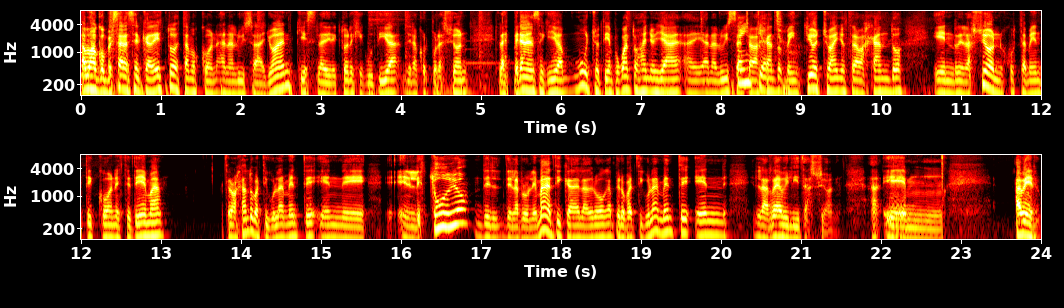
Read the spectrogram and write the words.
vamos a conversar acerca de esto. Estamos con Ana Luisa Joan, que es la directora ejecutiva de la corporación La Esperanza, que lleva mucho tiempo. ¿Cuántos años ya, eh, Ana Luisa, 28. trabajando? 28 años trabajando en relación justamente con este tema trabajando particularmente en, eh, en el estudio de, la problemática de la droga, pero particularmente en la rehabilitación. Ah, em, a ver,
